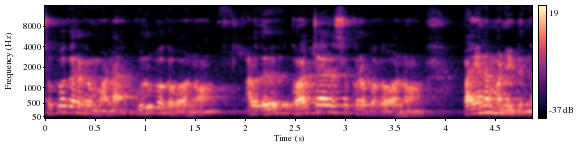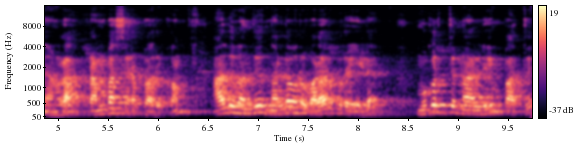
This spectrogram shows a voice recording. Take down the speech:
சுபகிரகமான குரு பகவானோ அல்லது கோச்சார சுக்கர பகவானோ பயணம் பண்ணிட்டு இருந்தாங்களா ரொம்ப சிறப்பாக இருக்கும். அது வந்து நல்ல ஒரு வளர்ப்புறையில் முகூர்த்த நாள்லேயும் பார்த்து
